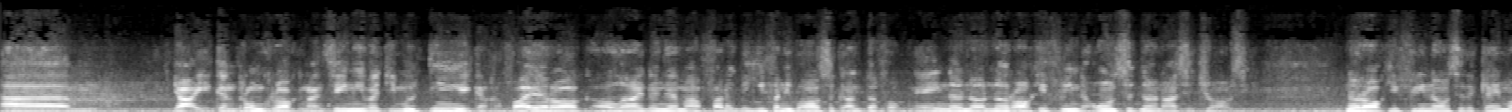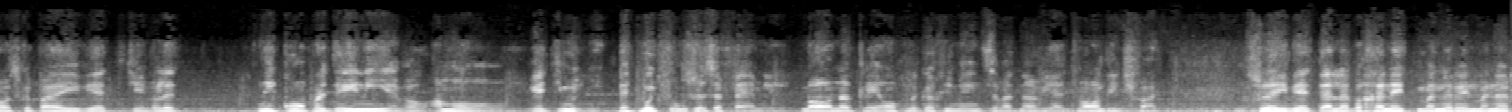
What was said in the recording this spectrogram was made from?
Ehm um, ja, jy kan dronk raak en dan sê nie wat jy moet nie, jy kan gefire raak, al daai dinge, maar vat dit bietjie van die baas se kant af op, nê? Nee? Nou nou nou raak jy vriende. Ons sit nou in daai situasie. Nou raak jy vriende, ons het 'n klein maatskappy, jy weet, jy wil dit nie corporate hê nie, jy wil almal, weet jy, moet, dit moet voel soos 'n family. Maar nou kry ongelukkig die mense wat nou weer advantage vat. So jy weet, hulle begin net minder en minder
